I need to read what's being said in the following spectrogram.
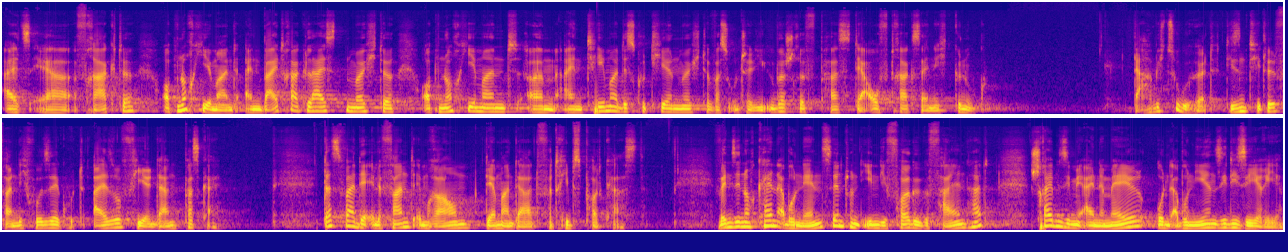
als er fragte, ob noch jemand einen Beitrag leisten möchte, ob noch jemand ähm, ein Thema diskutieren möchte, was unter die Überschrift passt, der Auftrag sei nicht genug. Da habe ich zugehört. Diesen Titel fand ich wohl sehr gut. Also vielen Dank, Pascal. Das war der Elefant im Raum, der Mandat Vertriebspodcast. Wenn Sie noch kein Abonnent sind und Ihnen die Folge gefallen hat, schreiben Sie mir eine Mail und abonnieren Sie die Serie.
